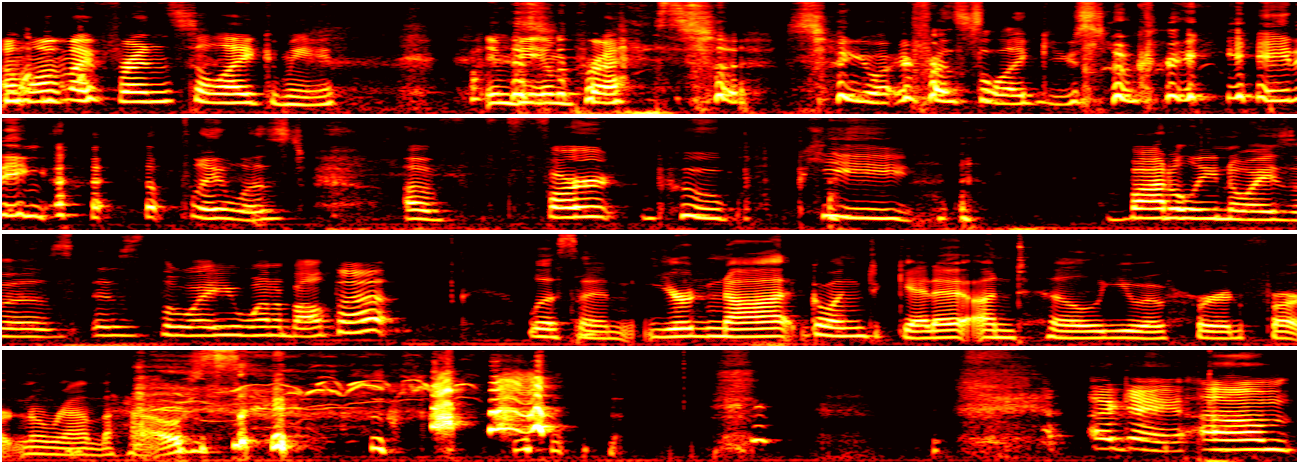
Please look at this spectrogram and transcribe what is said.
I want my friends to like me and be impressed. So you want your friends to like you. So creating a, a playlist of fart, poop, pee, bodily noises is the way you went about that. Listen, you're not going to get it until you have heard farting around the house. Okay, um,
